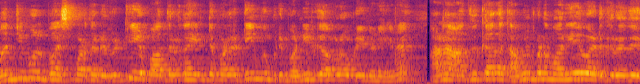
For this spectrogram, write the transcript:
மஞ்சுமல் பாய்ஸ் படத்தோட வெற்றியை பார்த்துட்டு தான் இந்த பட டீம் இப்படி பண்ணியிருக்காங்களோ அப்படின்னு நினைக்கிறேன். ஆனால் அதுக்காக தமிழ் படம் மாதிரியே எடுக்கிறது.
